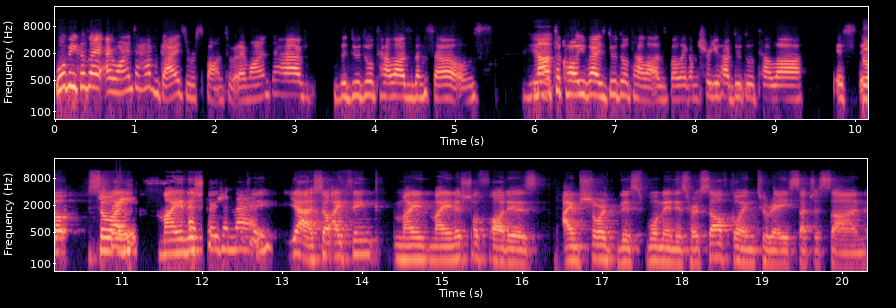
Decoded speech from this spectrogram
Well, because I, I wanted to have guys respond to it. I wanted to have the doodle tellas themselves. Yeah. Not to call you guys doodle tellas, but like I'm sure you have doodle tella is So, so I, my initial Persian man. Okay, yeah. So I think my my initial thought is I'm sure this woman is herself going to raise such a son,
